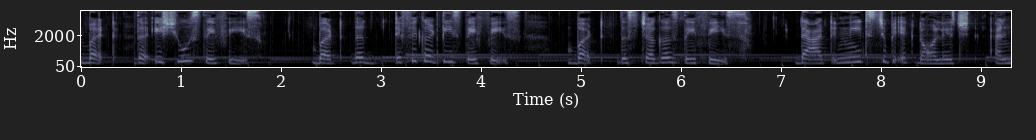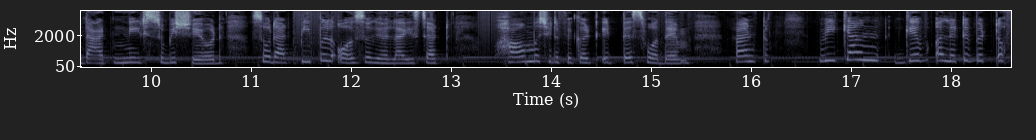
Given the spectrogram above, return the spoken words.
But the issues they face, but the difficulties they face, but the struggles they face, that needs to be acknowledged and that needs to be shared so that people also realize that how much difficult it is for them. And we can give a little bit of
